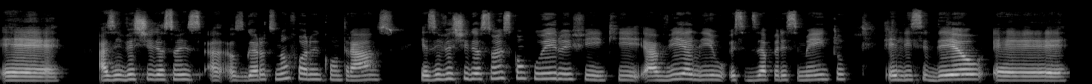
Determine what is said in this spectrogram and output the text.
É, as investigações, os garotos não foram encontrados e as investigações concluíram, enfim, que havia ali esse desaparecimento, ele se deu é,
